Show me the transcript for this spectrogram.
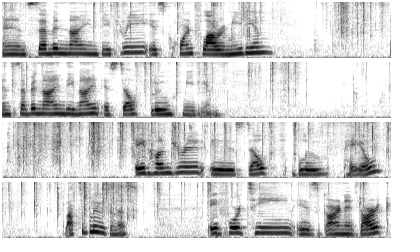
And 793 is cornflower medium. And 799 is delft blue medium. 800 is Delft Blue Pale. Lots of blues in this. 814 is Garnet Dark.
